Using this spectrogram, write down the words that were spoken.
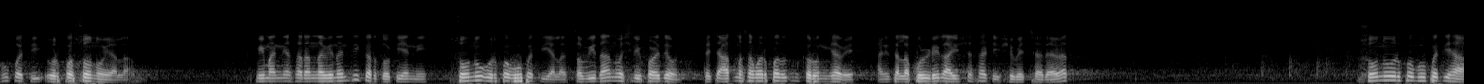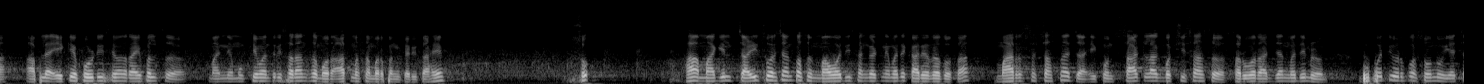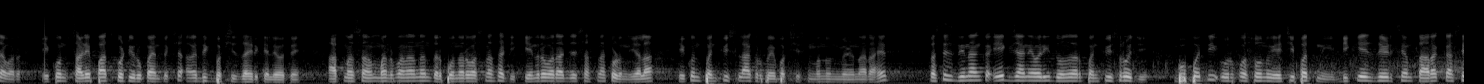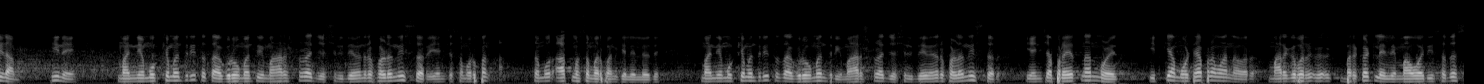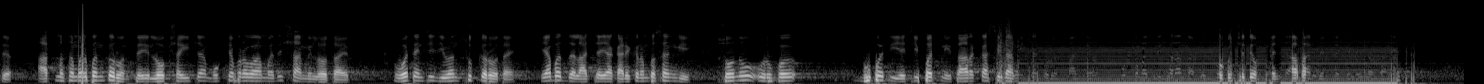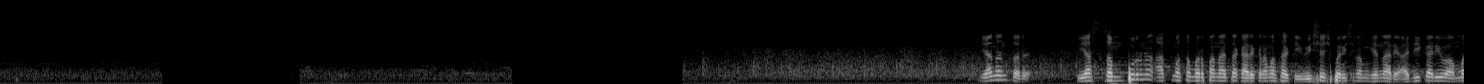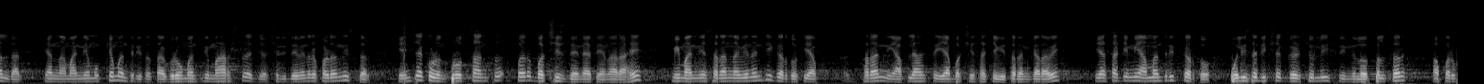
भूपती उर्फ सोनू याला. मी मान्य सरांना विनंती करतो की यांनी सोनू उर्फ भूपती याला संविधान व श्रीफळ देऊन त्याचे आत्मसमर्पण करून घ्यावे आणि त्याला पुढील आयुष्यासाठी शुभेच्छा द्याव्यात. सोनू उर्फ भूपती हा आपल्या ए के फोर्टी सेवन रायफलचं मान्य मुख्यमंत्री सरांसमोर आत्मसमर्पण करीत आहे. सो हा मागील चाळीस वर्षांपासून माओवादी संघटनेमध्ये कार्यरत होता. महाराष्ट्र शासनाच्या एकूण साठ लाख बक्षिसासह सर्व राज्यांमध्ये मिळून भूपती उर्फ सोनू याच्यावर एकूण साडेपाच कोटी रुपयांपेक्षा अधिक बक्षीस जाहीर केले होते. आत्मसमर्पणानंतर पुनर्वसनासाठी केंद्र व राज्य शासनाकडून याला एकूण पंचवीस लाख रुपये बक्षीस म्हणून मिळणार आहेत. तसेच दिनांक एक जानेवारी दोन हजार पंचवीस रोजी भूपती उर्फ सोनू याची पत्नी D K Z C M Tarakka Sidam हिने मान्य मुख्यमंत्री तथा गृहमंत्री महाराष्ट्र राज्य श्री देवेंद्र फडणवीस सर यांच्या समर्पण समोर आत्मसमर्पण केलेले होते. मान्य मुख्यमंत्री तथा गृहमंत्री महाराष्ट्र राज्य श्री देवेंद्र फडणवीस सर यांच्या प्रयत्नांमुळेच इतक्या मोठ्या प्रमाणावर मार्ग भर भरकटलेले माओवादी सदस्य आत्मसमर्पण करून ते लोकशाहीच्या मुख्य प्रवाहामध्ये सामील होत आहेत व त्यांचे जीवन सुखकर होत आहे. याबद्दल आजच्या या कार्यक्रम प्रसंगी सोनू उर्फ भूपती याची पत्नी तारका सिदान यांच्याकडून मान्य मुख्यमंत्री सरांना पुष्पगुच्छ देऊन त्यांचे आभार व्यक्त केले जात यानंतर या संपूर्ण आत्मसमर्पणाच्या कार्यक्रमासाठी विशेष परिश्रम घेणारे अधिकारी व अंमलदार यांना मान्य मुख्यमंत्री तथा गृहमंत्री महाराष्ट्र राज्य श्री देवेंद्र फडणवीस सर यांच्याकडून प्रोत्साहनपर बक्षीस देण्यात येणार आहे. मी मान्य सरांना विनंती करतो की आप- सरांनी आपल्या हस्ते या बक्षिसाचे वितरण करावे. यासाठी मी आमंत्रित करतो. पोलीस अधीक्षक गडचिरोली श्री निलोत्पल सर अपर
